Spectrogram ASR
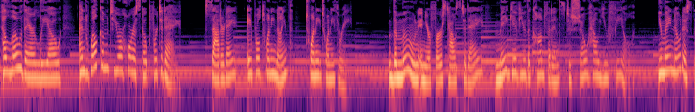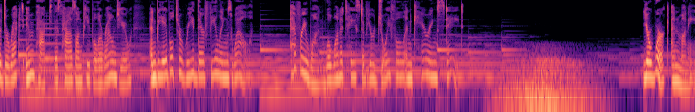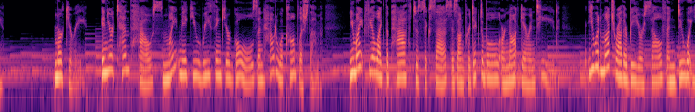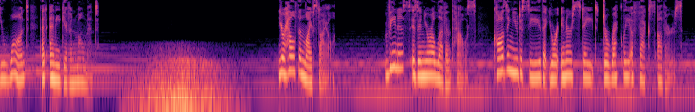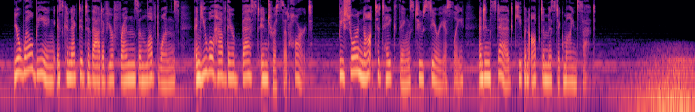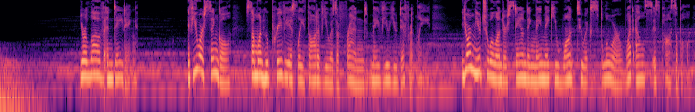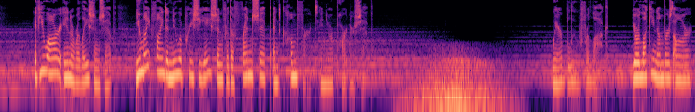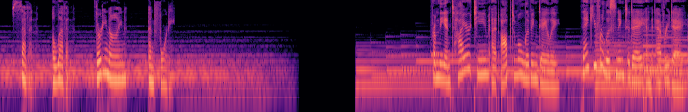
Hello there, Leo, and welcome to your horoscope for today, Saturday, April 29th, 2023. The moon in your first house today may give you the confidence to show how you feel. You may notice the direct impact this has on people around you and be able to read their feelings well. Everyone will want a taste of your joyful and caring state. Your work and money. Mercury, in your 10th house, might make you rethink your goals and how to accomplish them. You might feel like the path to success is unpredictable or not guaranteed. You would much rather be yourself and do what you want at any given moment. Your health and lifestyle. Venus is in your 11th house, causing you to see that your inner state directly affects others. Your well being is connected to that of your friends and loved ones, and you will have their best interests at heart. Be sure not to take things too seriously and instead keep an optimistic mindset. Your love and dating. If you are single, someone who previously thought of you as a friend may view you differently. Your mutual understanding may make you want to explore what else is possible. If you are in a relationship, you might find a new appreciation for the friendship and comfort in your partnership. Wear blue for luck. Your lucky numbers are 7, 11, 39, and 40. From the entire team at Optimal Living Daily, thank you for listening today and every day.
